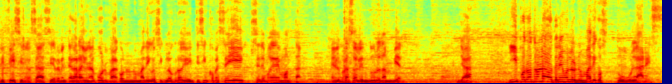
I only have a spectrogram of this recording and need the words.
difícil. O sea, si de repente agarráis una curva con un neumático de ciclocross y 25 PSI, se te puede desmontar. En el caso del enduro también. ¿Ya? Y por otro lado tenemos los neumáticos tubulares.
